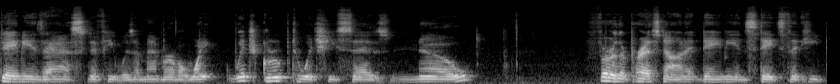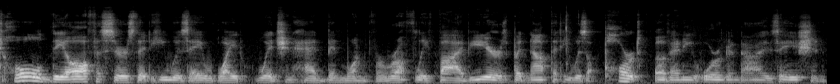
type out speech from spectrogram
Damien is asked if he was a member of a white witch group, to which he says no. Further pressed on it, Damien states that he told the officers that he was a white witch and had been one for roughly five years, but not that he was a part of any organization.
